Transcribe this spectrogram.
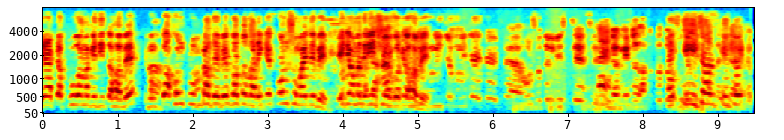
এটা একটা প্রুফ আমাকে দিতে হবে এবং কখন প্রুফটা দেবে কত তারিখে কোন সময় দেবে এটা আমাদের ইনশিওর করতে হবে। এইটার এটা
